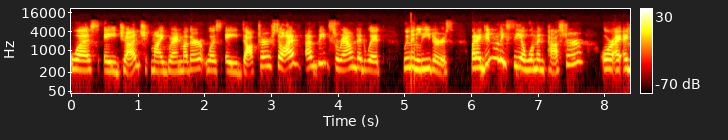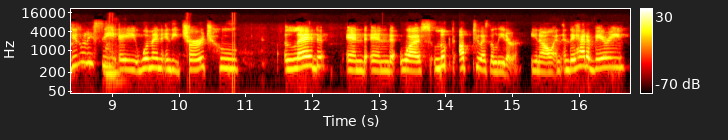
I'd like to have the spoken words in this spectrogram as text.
was a judge. My grandmother was a doctor. So I've I've been surrounded with women leaders, but I didn't really see a woman pastor, or I, I didn't really see mm. a woman in the church who led and and was looked up to as the leader. You know, and, and they had a very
